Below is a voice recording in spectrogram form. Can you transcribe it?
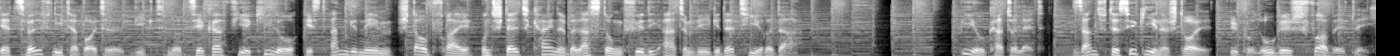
Der 12-Liter-Beutel wiegt nur ca. 4 Kilo, ist angenehm, staubfrei und stellt keine Belastung für die Atemwege der Tiere dar. Bio-Katolett Sanftes Hygienestreu, ökologisch vorbildlich.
